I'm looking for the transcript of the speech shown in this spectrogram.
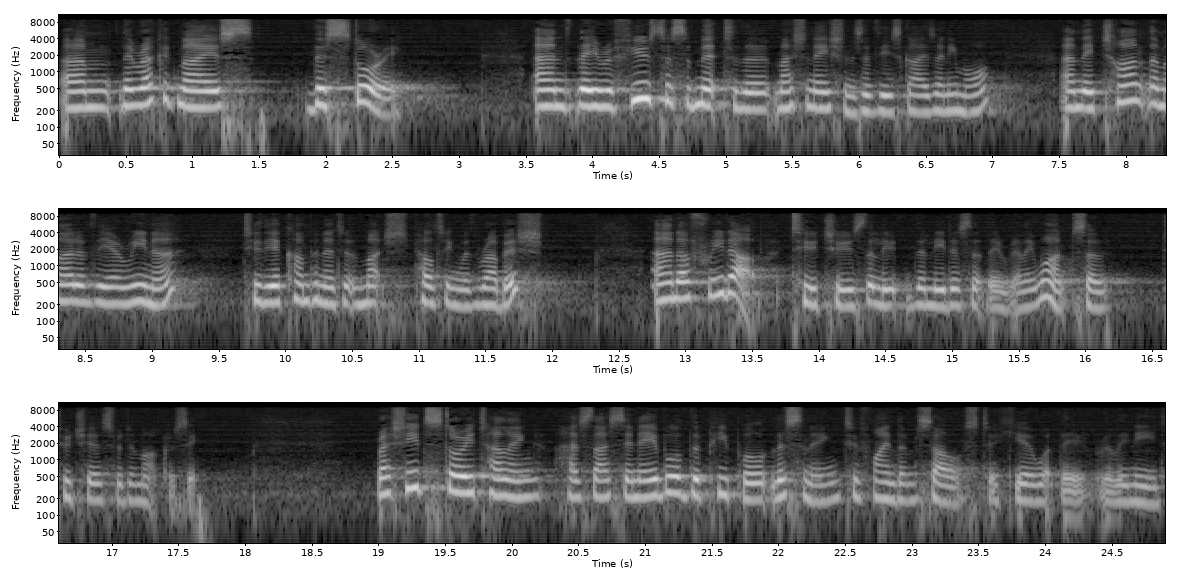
um, they recognize this story. And they refuse to submit to the machinations of these guys anymore. And they chant them out of the arena to the accompaniment of much pelting with rubbish and are freed up to choose the, le- the leaders that they really want. So, two cheers for democracy. Rashid's storytelling has thus enabled the people listening to find themselves, to hear what they really need.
